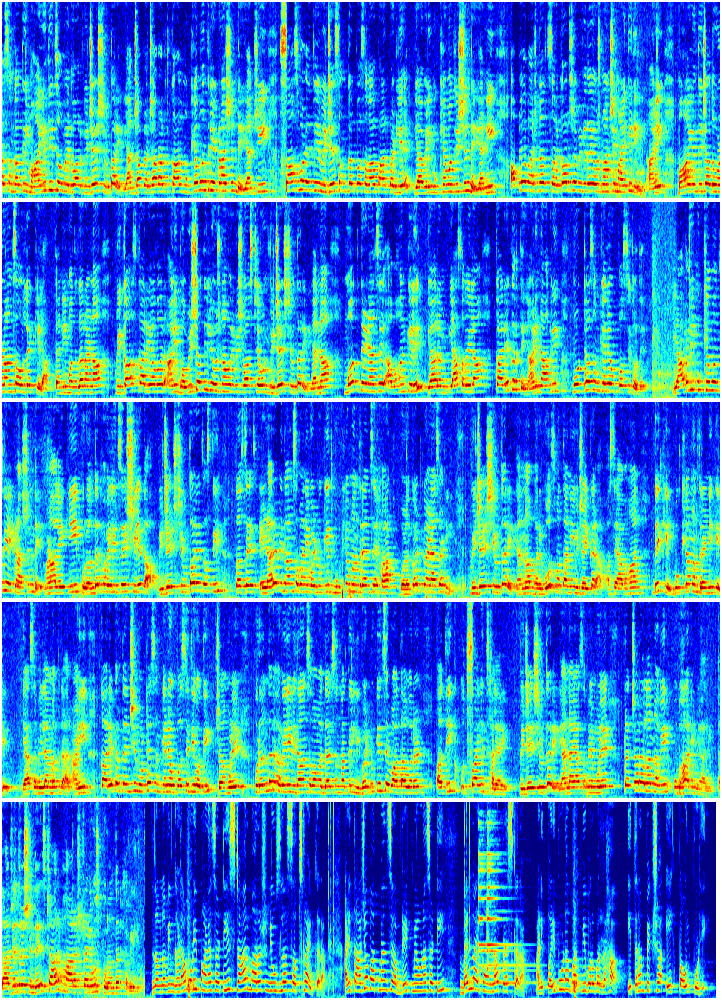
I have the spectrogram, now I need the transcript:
मतदारसंघातील महायुतीचे उमेदवार विजय शिवतारे यांच्या प्रचारार्थ काल मुख्यमंत्री एकनाथ शिंदे यांची सासवड येथे विजय संकल्प सभा पार पडली आहे. यावेळी मुख्यमंत्री शिंदे यांनी आपल्या भाषणात सरकारच्या विविध योजनांची माहिती दिली आणि महायुतीच्या धोरणांचा उल्लेख केला. त्यांनी मतदारांना विकास कार्यावर आणि भविष्यातील योजनावर विश्वास ठेवून विजय शिवतारे यांना मत देण्याचे आवाहन केले. या रम- या सभेला कार्यकर्ते आणि नागरिक मोठ्या संख्येने उपस्थित होते. यावेळी मुख्यमंत्री एकनाथ शिंदे म्हणाले की पुरंदर हवेलीचे शिलेदार विजय शिवतारेच असतील तसेच येणाऱ्या विधानसभा निवडणुकीत मुख्यमंत्र्यांचे हात बळकट करण्यासाठी विजय शिवतारे यांना भरघोस मतांनी विजय करा असे आवाहन देखील मुख्यमंत्र्यांनी केले. या सभेला मतदार आणि कार्यकर्त्यांची मोठ्या संख्येने उपस्थिती होती ज्यामुळे पुरंदर हवेली विधानसभा मतदारसंघातील निवडणुकीचे वातावरण अधिक उत्साहित झाले आहे. विजय शिवतरे यांना या सभेमुळे प्रचाराला नवीन उभारी मिळाली. Rajendra Shinde star Maharashtra news Purandar Haveli. नवनवीन घडामोडी पाहण्यासाठी स्टार महाराष्ट्र न्यूजला सबस्क्राईब करा आणि ताज्या बातम्यांचे अपडेट मिळवण्यासाठी बेल आयकॉनला प्रेस करा. आणि परिपूर्ण बातमीबरोबर रहा इतरांपेक्षा एक पाऊल पुढे.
